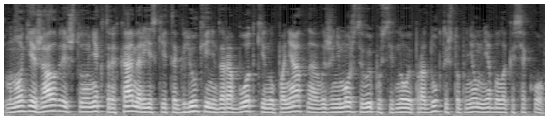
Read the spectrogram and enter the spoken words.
Многие жаловались, что у некоторых камер есть какие-то глюки, недоработки. Ну понятно, вы же не можете выпустить новый продукт, и чтобы в нем не было косяков.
